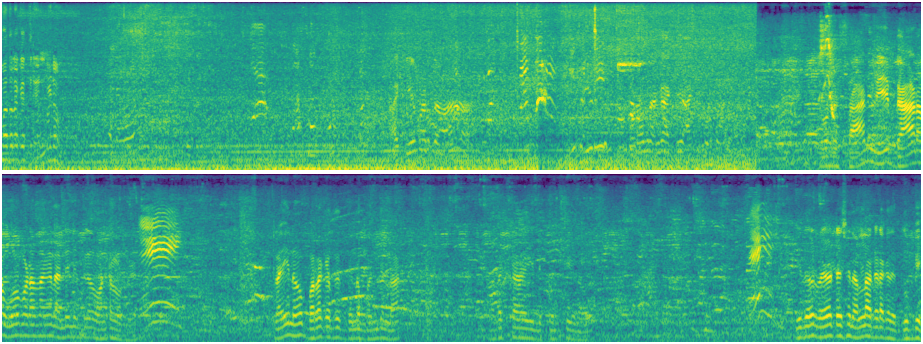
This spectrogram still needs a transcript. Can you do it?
ಮಾತಾಡಕತ್ತೀರಿ ಅಲ್ಲ ಮೇಡಮ್ ಆಕೆ ಏನು ಮಾಡ್ತಾಳ ಕೊಡೋದ್ರ ಹಂಗೆ ಹಾಕಿ ಹಾಕಿ ಕೊಡ್ತಾಳ ನೋಡ್ರಿ ಸಾನಿವಿ ಬ್ಯಾಡ ಹೋಗ್ಬೇಡ ಅಂದಂಗಲ್ಲ ಅಲ್ಲಿ ನಿಂತ್ಕೊಂಡು ಹೊಂಟ ನೋಡ್ರಿ. ಟ್ರೈನು ಬರಕತ್ತೈತಿ ದಿನ ಬಂದಿಲ್ಲ. ಅದಕ್ಕೆ ಇಲ್ಲಿ ಕುಂತೀವಿ ನಾವು. ಇದು ರೈಲ್ವೆ ಸ್ಟೇಷನ್ ಎಲ್ಲ ಅಡ್ಡಾಡಕತ್ತೈತಿ ಗುಬ್ಬಿ.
